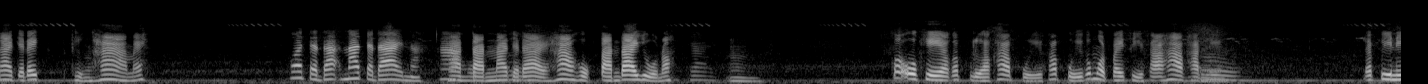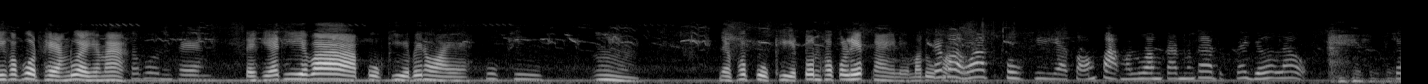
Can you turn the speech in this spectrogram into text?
น่าจะได้ถึงห้าไหมว่าจะได้น่าจะได้นะห้าหกตันน่าจะเออได้ห้าหกตันได้อยู่เนาะใช่อืมก็โอเคอะก็เหลือค่าปุ๋ยค่าปุ๋ยก็หมดไปสี่สาห้าพันเองเออแล้วปีนี้ข้าวโพดแพงด้วยใช่ไหมข้าวโพดมันแพง แต่เสียทีว่าปลูกถี่ไปหน่อย ปลูกที อืมเนี่ยพอปลูกถี่ต้นเขาก็เล็กไงเนี่ยมาดูจะฝั่งบอกว่าปลูกทีอะสองฝักมารวมกันมันก็ได้เยอะแล้วจะ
